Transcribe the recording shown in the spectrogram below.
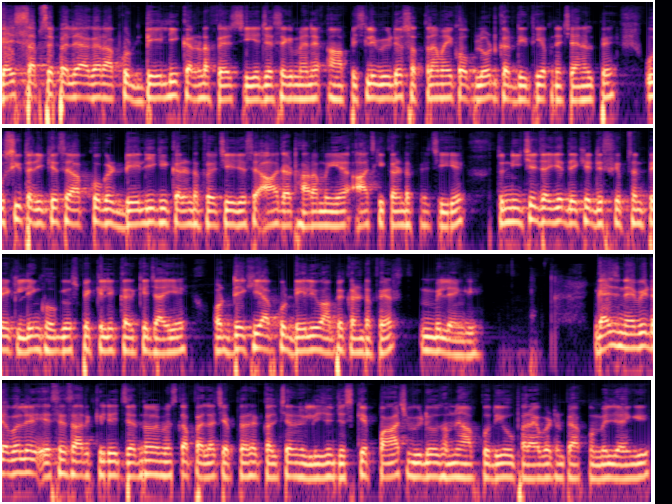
गाइस सबसे पहले अगर आपको डेली करंट अफेयर्स चाहिए, जैसे कि मैंने पिछली वीडियो 17 मई को अपलोड कर दी थी अपने चैनल पे, उसी तरीके से आपको अगर डेली की करंट अफेयर चाहिए, जैसे आज 18 मई है, आज की करंट अफेयर चाहिए तो नीचे जाइए, देखिए डिस्क्रिप्शन पे एक लिंक होगी, उस पर क्लिक करके जाइए और देखिए आपको डेली वहाँ पर करंट अफेयर मिलेंगी। Guys navy double S S R के लिए जर्नल में इसका पहला चैप्टर है कल्चर एंड रिलीजन जिसके पाँच वीडियोस हमने आपको दिए। ऊपर आई बटन पे आपको मिल जाएँगी।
